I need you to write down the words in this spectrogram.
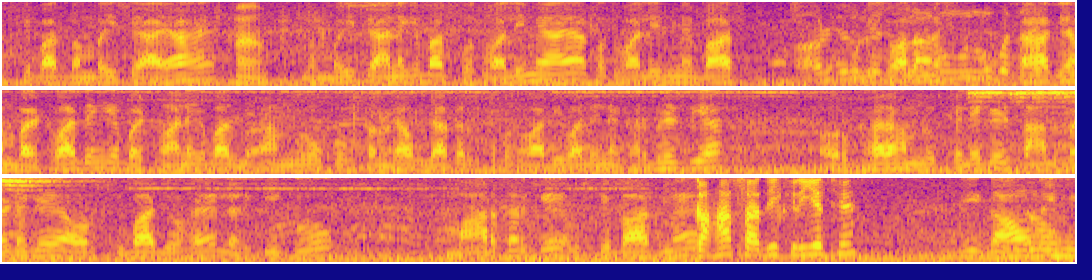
उसके बाद बम्बई से आया है। हाँ। बम्बई से आने के बाद कोतवाली में आया। कोतवाली में बात पुलिस वालों ने कहा कि हम बैठवा देंगे। बैठवाने के बाद हम लोगों को समझा बुझा कर कोतवाली वाले ने घर भेज दिया और घर हम लोग चले गए शांत बैठ गए और सुबह जो है लड़की को मार करके उसके बाद में कहाँ शादी किए थे? जी गाँव में ही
